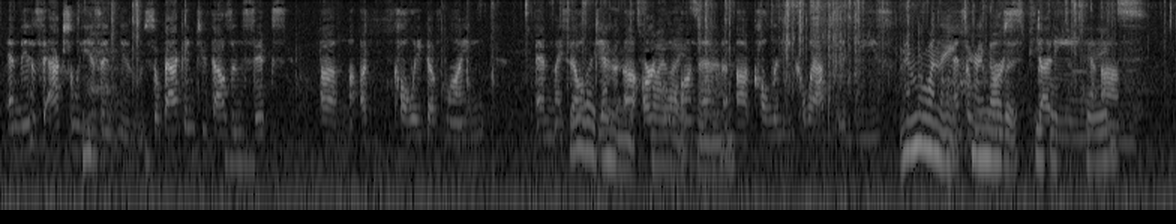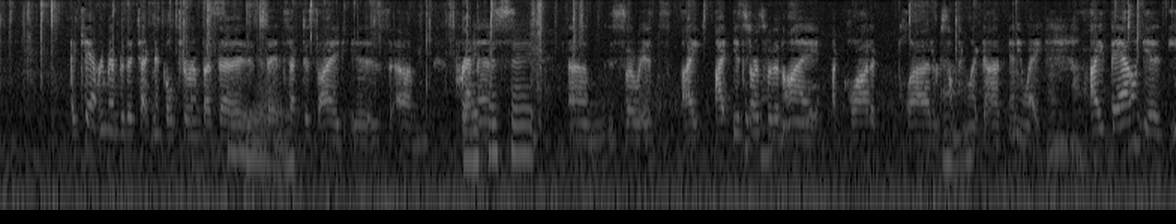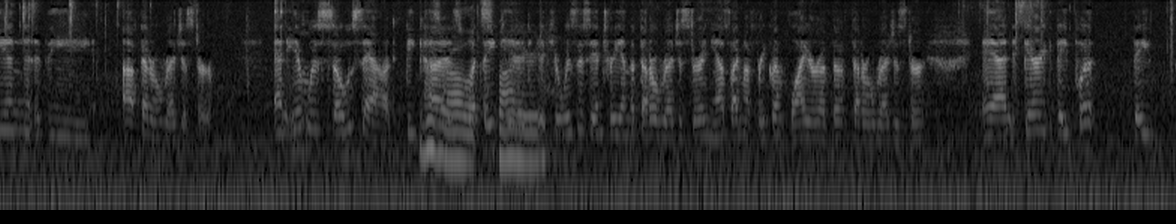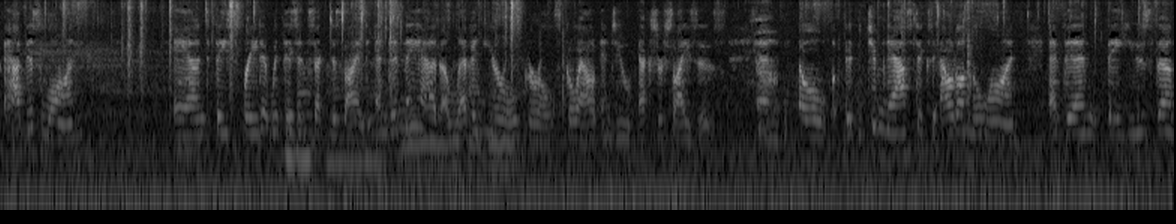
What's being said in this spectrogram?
And this actually isn't new. So back in 2006, um, a colleague of mine and myself like did an uh, article on zone. the uh, colony collapse in bees. Remember when they so turned we all those people studying, to pigs? Um, I can't remember the technical term, but the, the insecticide is um, premise. Um, so it's I, I it starts with an I, a clod, plaid, or something uh-huh. like that. Anyway, I found it in the uh, Federal Register, and it was so sad because what expired. they did. Here was this entry in the Federal Register, and yes, I'm a frequent flyer of the Federal Register, and there they put they had this lawn and they sprayed it with this insecticide and then they had 11 year old girls go out and do exercises and oh gymnastics out on the lawn and then they used them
